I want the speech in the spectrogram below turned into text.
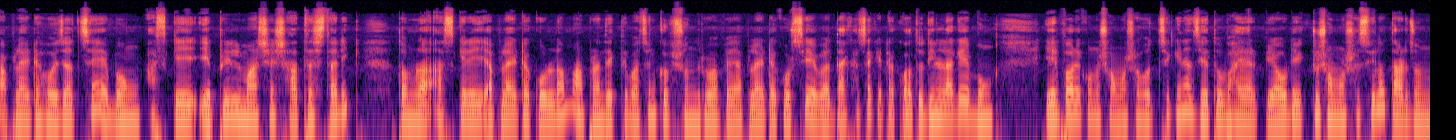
অ্যাপ্লাইটা হয়ে যাচ্ছে এবং আজকে এপ্রিল মাসের সাতাশ তারিখ। তো আমরা আজকের এই অ্যাপ্লাইটা করলাম। আপনারা দেখতে পাচ্ছেন খুব সুন্দরভাবে অ্যাপ্লাইটা করছি। এবার দেখা যাক এটা কতদিন লাগে এবং এরপরে কোনো সমস্যা হচ্ছে কিনা। যেহেতু ভাইয়ার পে আউটে একটু সমস্যা ছিল, তার জন্য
